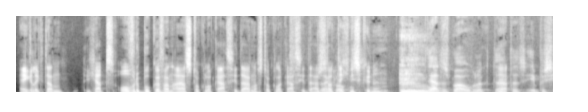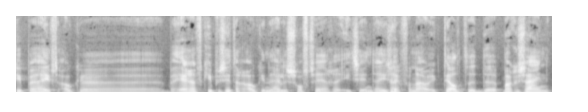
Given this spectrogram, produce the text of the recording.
eigenlijk dan gaat overboeken van ah, stoklocatie daar naar stoklocatie daar. Dat Zou klopt. technisch kunnen? ja, dat is mogelijk. Dat, ja. dat in principe heeft ook uh, bij RFkeeper zit er ook in de hele software uh, iets in. Dat je ja. zegt van nou, ik tel de, de, magazijn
